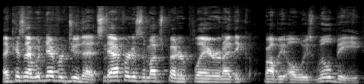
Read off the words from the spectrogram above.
because I would never do that. Stafford is a much better player, and I think probably always will be.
